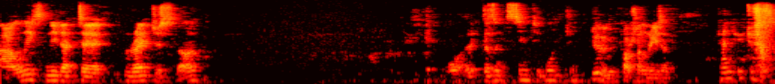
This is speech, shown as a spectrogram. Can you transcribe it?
I at least need it to register. What it doesn't seem to want to do for some reason. Can you just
